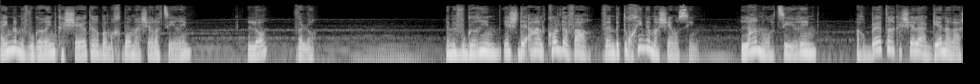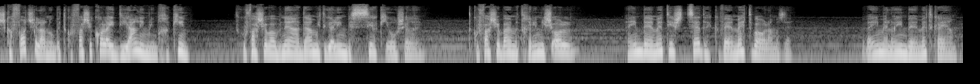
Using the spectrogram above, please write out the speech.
האם למבוגרים קשה יותר במחבוא מאשר לצעירים? לא ולא. למבוגרים יש דעה על כל דבר, והם בטוחים במה שהם עושים. לנו, הצעירים, הרבה יותר קשה להגן על ההשקפות שלנו בתקופה שכל האידיאלים נמחקים. תקופה שבה בני האדם מתגלים בשיא הכיעור שלהם. תקופה שבה הם מתחילים לשאול, האם באמת יש צדק ואמת בעולם הזה? והאם אלוהים באמת קיים?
